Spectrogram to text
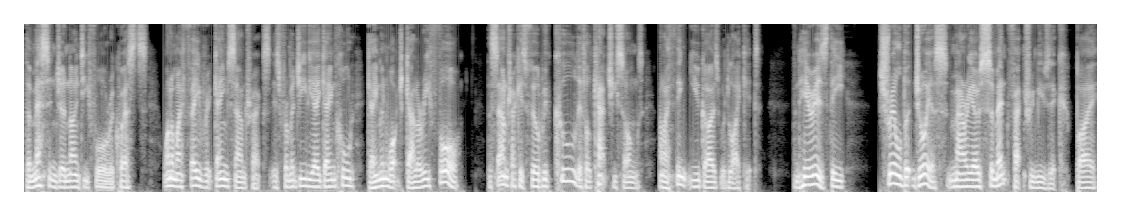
The Messenger 94 requests one of my favourite game soundtracks is from a GBA game called Game & Watch Gallery 4. The soundtrack is filled with cool little catchy songs, and I think you guys would like it. And here is the shrill but joyous Mario's Cement Factory music by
